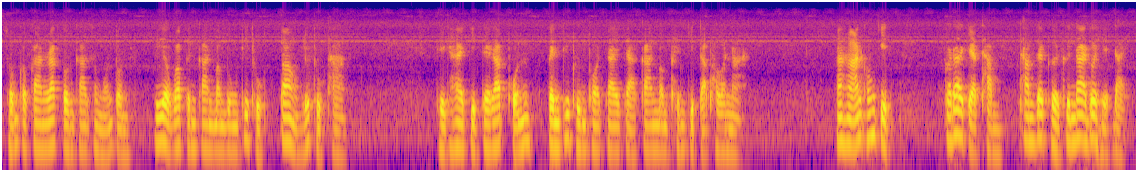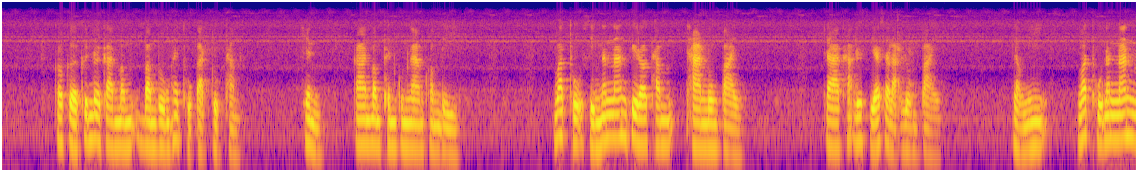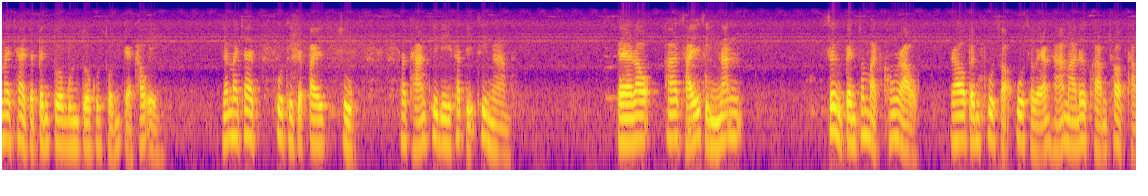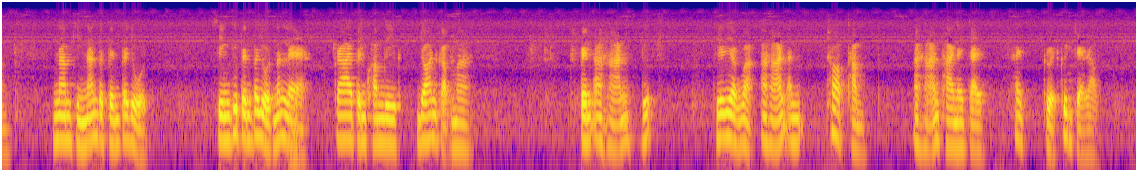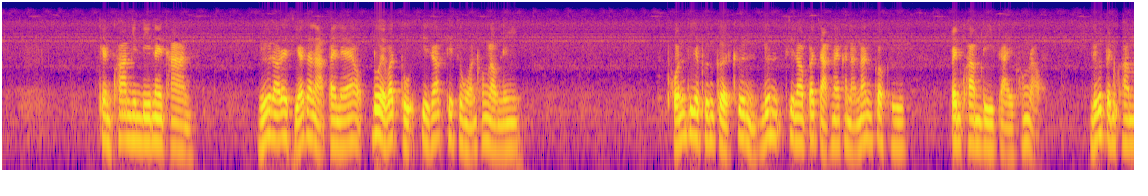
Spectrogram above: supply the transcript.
สมกับการรักตนการสงวนตน เรียกว่าเป็นการบำรุงที่ถูกต้องหรือถูกทางที่จะให้จิตได้รับผลเป็นที่พึงพอใจจากการบำเพ็ญจิตภาวนา อาหารของจิตก็ได้แก่ธรรมธรรมจะเกิดขึ้นได้ด้วยเหตุใด ก็เกิดขึ้นด้วยการบำบำรุงให้ถูกอัดถูกทำเช่น การบำเพ็ญคุณงามความดี วัตถุสิ่งนั้น ๆ ที่เราทำทานลงไป จาคะหรือเสียสละลงไป เหล่านี้วัตถุนั้น ๆ ไม่ใช่จะเป็นตัวบุญตัวกุศลแก่เขาเอง และไม่ใช่ผู้ที่จะไปสู่สถานที่ดีคติที่งาม แต่เราอาศัยสิ่งนั้น ซึ่งเป็นสมบัติของเรา เราเป็นผู้เสาะผู้แสวงหามาด้วยความชอบธรรม นำสิ่งนั้นไปเป็นประโยชน์ สิ่งที่เป็นประโยชน์นั่นแหละ กลายเป็นความดีย้อนกลับมา เป็นอาหารหรือที่เรียกว่าอาหารอันชอบธรรมอาหารภายในใจให้เกิดขึ้นแก่เรา เช่นความยินดีในทาน หรือเราได้เสียสละไปแล้วด้วยวัตถุที่รักที่สงวนของเรานี้ ผลที่จะพึงเกิดขึ้นลื่นที่เราประจักษ์ในขณะนั้นก็คือ เป็นความดีใจของเรา หรือเป็นความ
